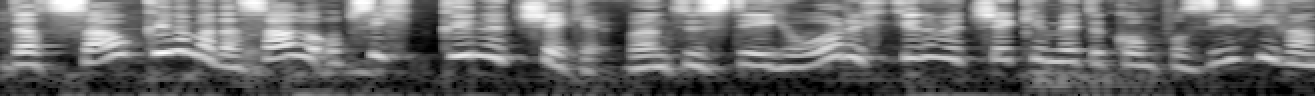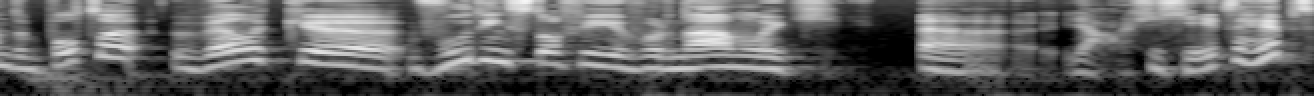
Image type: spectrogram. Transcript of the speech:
Dat zou kunnen, maar dat zouden we op zich kunnen checken. Want dus tegenwoordig kunnen we checken met de compositie van de botten welke voedingsstoffen je voornamelijk eh, ja, gegeten hebt.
